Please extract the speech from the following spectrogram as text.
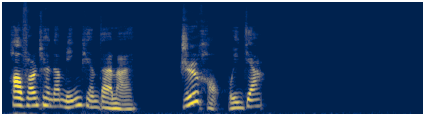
号房劝他明天再来，只好回家。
